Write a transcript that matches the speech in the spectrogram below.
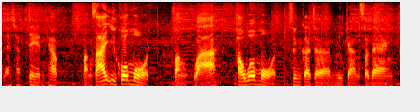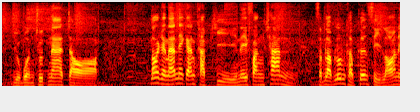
และชัดเจนครับ ฝั่งซ้าย Eco Mode ฝั่งขวา Power Mode ซึ่งก็จะมีการแสดงอยู่บนชุดหน้าจอ นอกจากนั้นในการขับขี่ในฟังก์ชันสำหรับรุ่นขับเคลื่อน 4 ล้อใน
